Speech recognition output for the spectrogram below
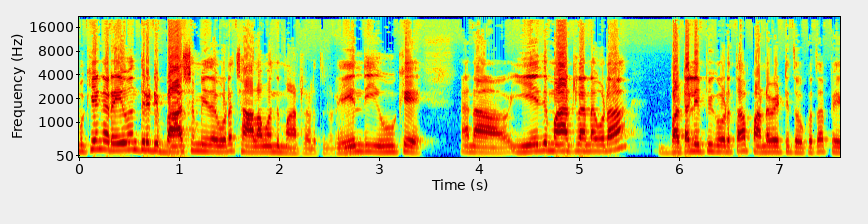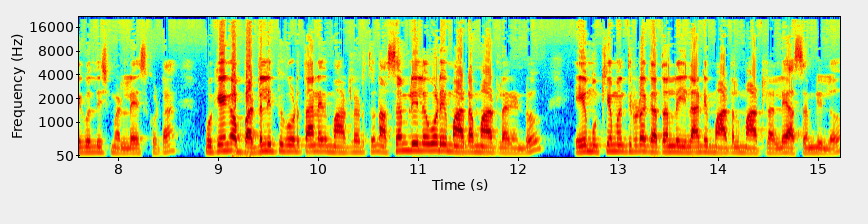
ముఖ్యంగా రేవంత్ రెడ్డి భాష మీద కూడా చాలా మంది మాట్లాడుతున్నారు. ఏంది ఊకే? ఆయన ఏది మాట్లాడినా కూడా బట్టలిప్పి కొడతా పండబెట్టి తొక్కుతా పేగులు తీసి వేసుకుంటా. ముఖ్యంగా బట్టలిప్పి కొడతా అనేది మాట్లాడుతున్నా అసెంబ్లీలో కూడా ఈ మాట మాట్లాడిండు. ఏ ముఖ్యమంత్రి కూడా గతంలో ఇలాంటి మాటలు మాట్లాడలే అసెంబ్లీలో.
